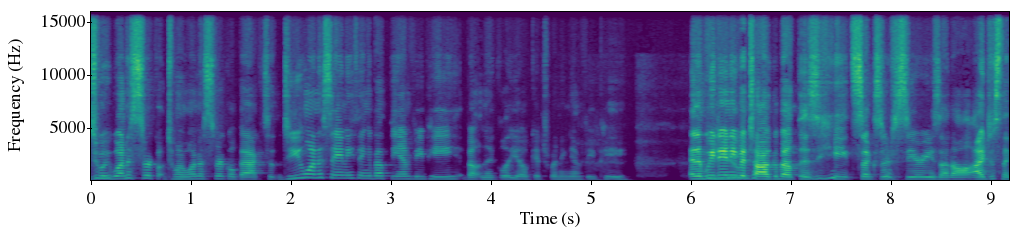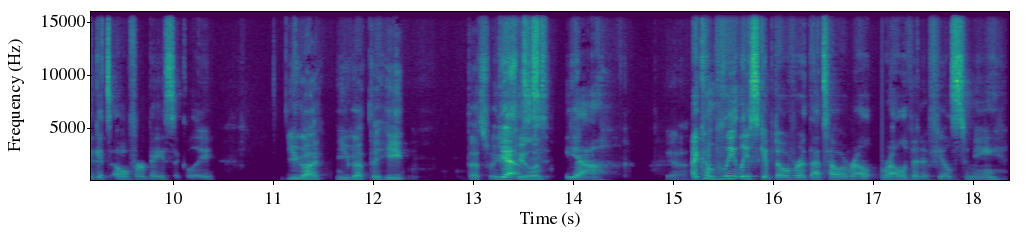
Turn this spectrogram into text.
do we want to circle? Do I want to circle back to? Do you want to say anything about the MVP about Nikola Jokic winning MVP? And we didn't you? even talk about this Heat Sixers series at all. I just think it's over, basically. You got you got the heat. That's what yes. you're feeling. Yeah. Yeah. I completely skipped over it. That's how irre- relevant it feels to me.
